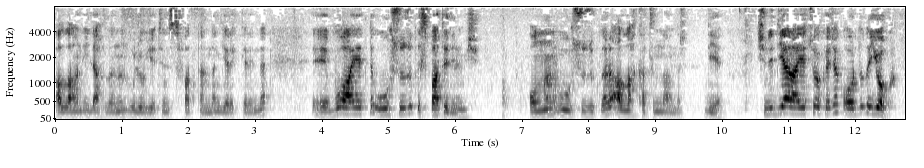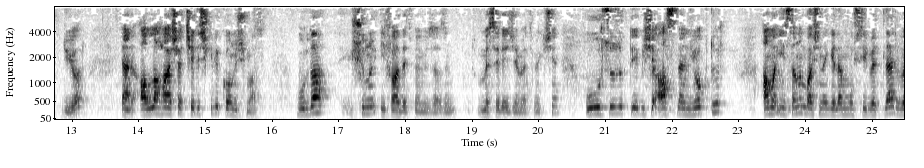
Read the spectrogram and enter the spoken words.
Allah'ın ilahlığının, uluhiyetinin sıfatlarından, gereklerinden. E, bu ayette uğursuzluk ispat edilmiş. Onların uğursuzlukları Allah katındandır diye. Şimdi diğer ayeti okuyacak orada da yok diyor. Yani Allah haşa çelişkili konuşmaz. Burada şunu ifade etmemiz lazım meseleyi cem etmek için. Uğursuzluk diye bir şey aslen yoktur. Ama insanın başına gelen musibetler ve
